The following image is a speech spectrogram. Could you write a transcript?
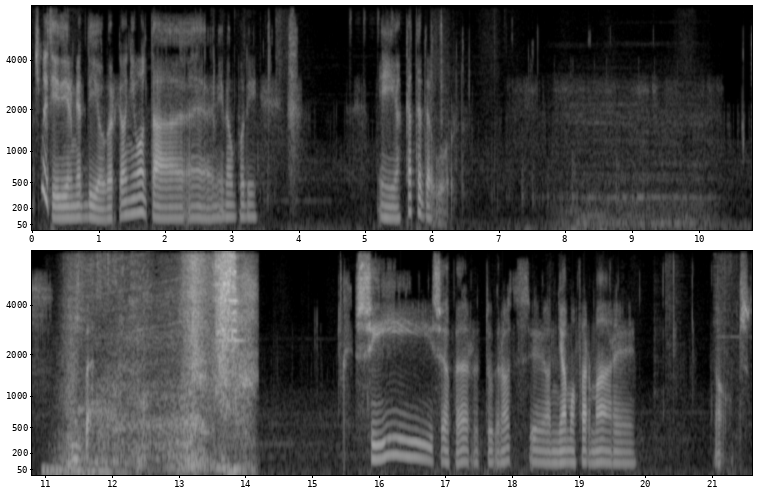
Smetti di dirmi addio perché ogni volta eh, mi dà un po' di... E a Cathedral World. Beh. Sì, si è aperto, grazie. Andiamo a farmare. No, ops.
